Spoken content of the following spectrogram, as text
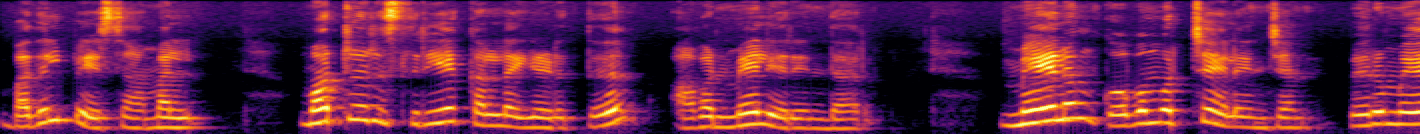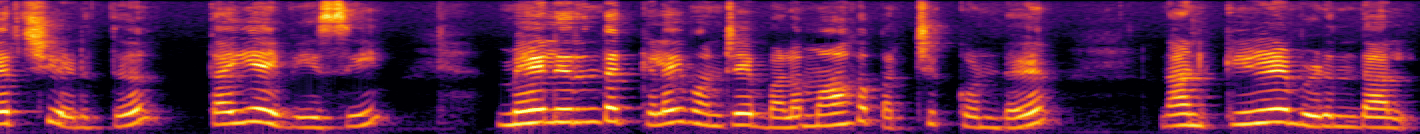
பதில் பேசாமல் மற்றொரு சிறிய கல்லை எடுத்து அவன் மேல் எறிந்தார். மேலும் கோபமுற்ற இளைஞன் பெருமுயற்சி எடுத்து கையை வீசி மேலிருந்த கிளை ஒன்றை பலமாக பற்றி கொண்டு நான் கீழே விழுந்தால்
